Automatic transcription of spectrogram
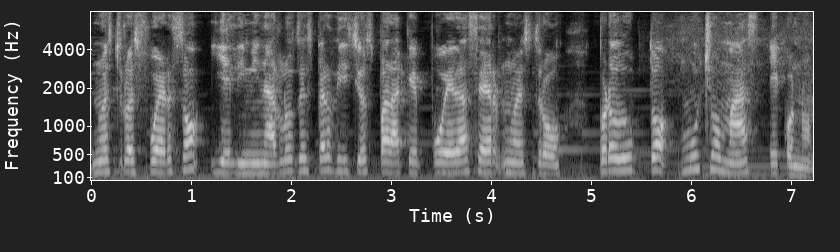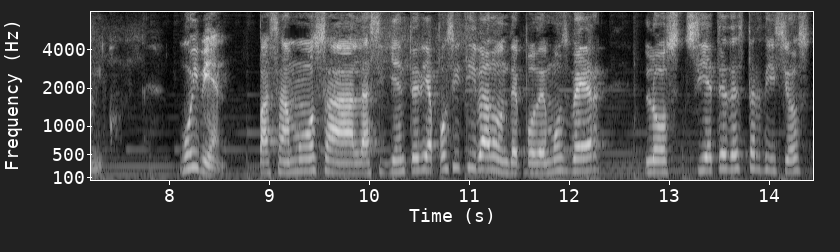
nuestro esfuerzo y eliminar los desperdicios para que pueda ser nuestro producto mucho más económico. Muy bien, pasamos a la siguiente diapositiva donde podemos ver los siete desperdicios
